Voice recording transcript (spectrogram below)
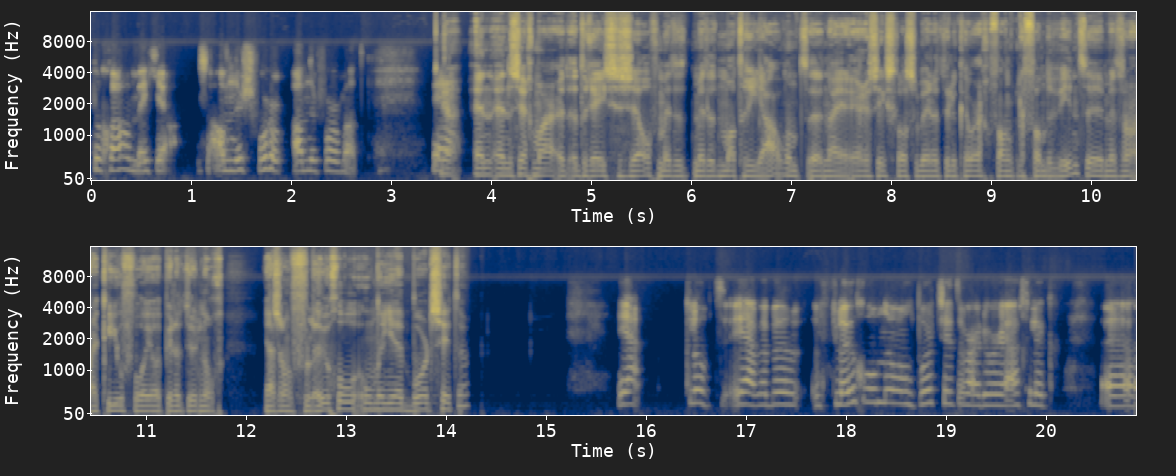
toch wel een beetje anders voor, ander format. Ja. ja, en, en zeg maar het, het racen zelf met het, met het materiaal. Want uh, nou ja, RSX-klasse ben je natuurlijk heel erg afhankelijk van de wind. Uh, met een IQ-foil heb je natuurlijk nog ja, zo'n vleugel onder je bord zitten. Ja, klopt. Ja, we hebben een vleugel onder ons bord zitten, waardoor je eigenlijk uh,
